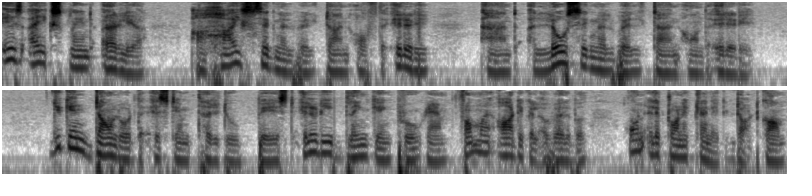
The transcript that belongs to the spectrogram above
As I explained earlier, a high signal will turn off the LED and a low signal will turn on the LED. You can download the STM32 based LED blinking program from my article available on electronicclinic.com.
